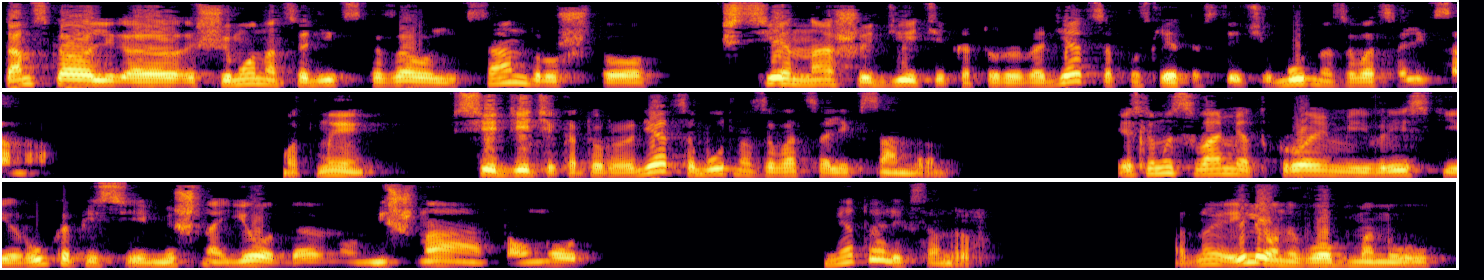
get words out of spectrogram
Там сказал, э, Шимон Ацадик сказал Александру, что все наши дети, которые родятся после этой встречи, будут называться Александром. Вот мы, все дети, которые родятся, будут называться Александром. Если мы с вами откроем еврейские рукописи, Мишнайот, да, ну, Мишна, Талмуд, нету Александров. Одно, или он его обманул,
